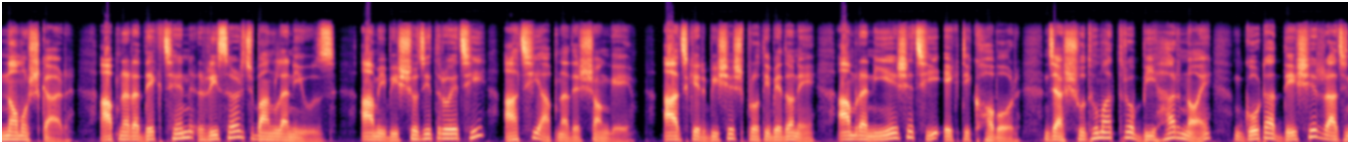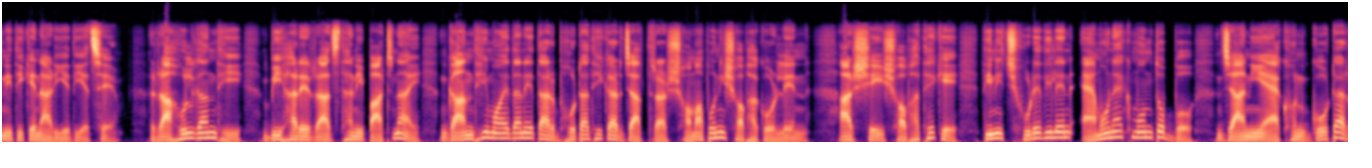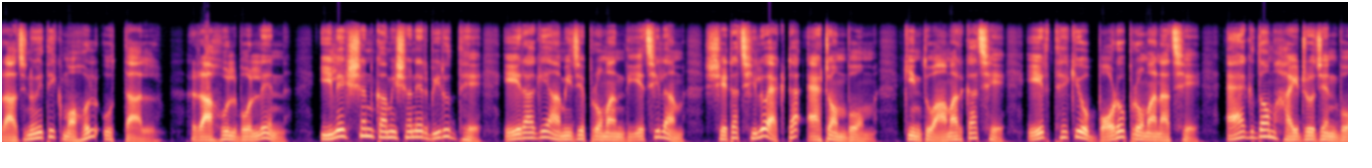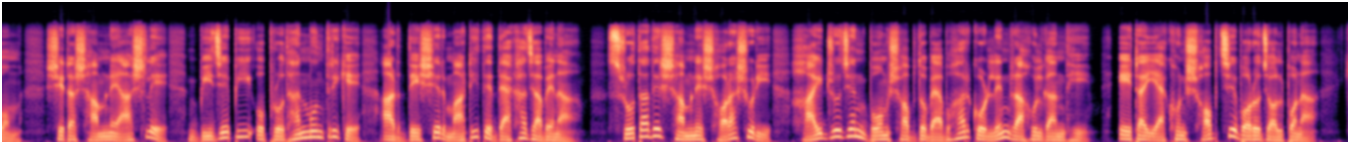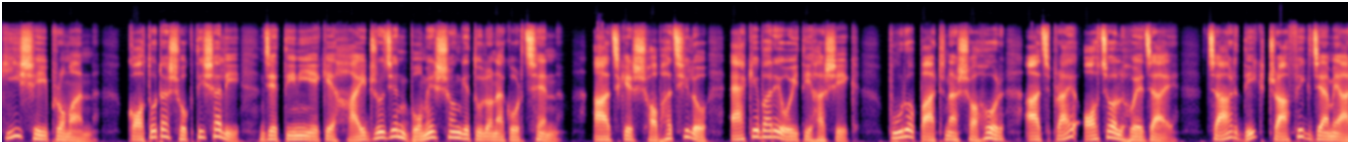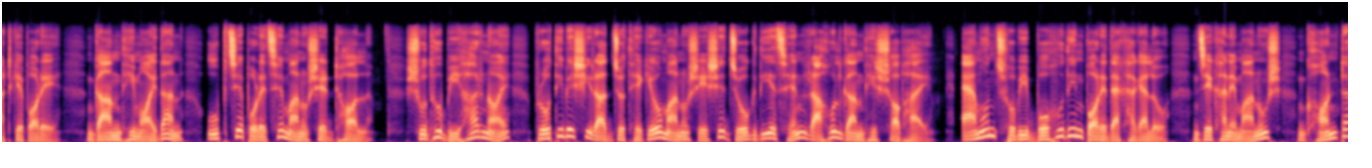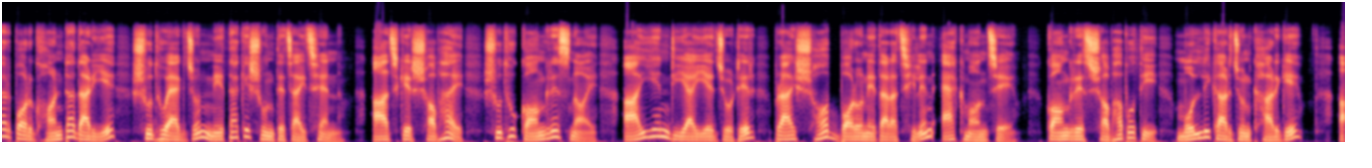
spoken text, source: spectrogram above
নমস্কার, আপনারা দেখছেন রিসার্চ বাংলা নিউজ। আমি বিশ্বজিৎ রয়েছি, আছি আপনাদের সঙ্গে। আজকের বিশেষ প্রতিবেদনে আমরা নিয়ে এসেছি একটি খবর, যা শুধুমাত্র বিহার নয়, গোটা দেশের রাজনীতিকে নাড়িয়ে দিয়েছে। রাহুল গান্ধী বিহারের রাজধানী পাটনায় গান্ধী ময়দানে তার ভোটাধিকার যাত্রার সমাপনী সভা করলেন, আর সেই সভা থেকে তিনি ছুড়ে দিলেন এমন এক মন্তব্য, যা নিয়ে এখন গোটা রাজনৈতিক মহল উত্তাল। রাহুল বললেন ইলেকশন কমিশনের বিরুদ্ধে এর আগে আমি যে প্রমাণ দিয়েছিলাম, সেটা ছিল একটা অ্যাটম বোম। কিন্তু আমার কাছে এর থেকেও বড় প্রমাণ আছে, একদম হাইড্রোজেন বোম। সেটা সামনে আসলে বিজেপি ও প্রধানমন্ত্রীকে আর দেশের মাটিতে দেখা যাবে না। শ্রোতাদের সামনে সরাসরি হাইড্রোজেন বোম শব্দ ব্যবহার করলেন রাহুল গান্ধী। এটাই এখন সবচেয়ে বড় জল্পনা। কি সেই প্রমাণ? কতটা শক্তিশালী যে তিনি একে হাইড্রোজেন বোমের সঙ্গে তুলনা করছেন? আজকের সভা ছিল একেবারে ঐতিহাসিক। পুরো পাটনা শহর আজ প্রায় অচল হয়ে যায়। চারদিক ট্রাফিক জ্যামে আটকে পড়ে। গান্ধী ময়দান উপচে পড়েছে মানুষের ঢল। শুধু বিহার নয়, প্রতিবেশী রাজ্য থেকেও মানুষ এসে যোগ দিয়েছেন রাহুল গান্ধীর সভায়। এমন ছবি বহুদিন পরে দেখা গেল, যেখানে মানুষ ঘণ্টার পর ঘণ্টা দাঁড়িয়ে শুধু একজন নেতাকে শুনতে চাইছেন। আজকের সভায় শুধু কংগ্রেস নয়, আইএনডিআইএ জোটের প্রায় সব বড় নেতারা ছিলেন এক মঞ্চে। কংগ্রেস সভাপতি মল্লিকার্জুন খার্গে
